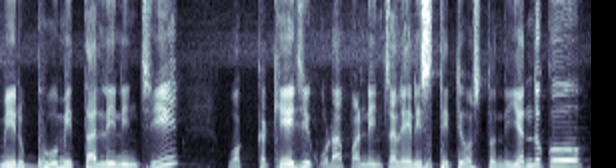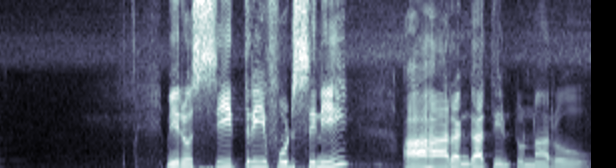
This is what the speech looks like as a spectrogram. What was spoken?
మీరు భూమి తల్లి నుంచి ఒక్క కేజీ కూడా పండించలేని స్థితి వస్తుంది. ఎందుకు? మీరు సి త్రీ ఫుడ్స్ని ఆహారంగా తింటున్నారు.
